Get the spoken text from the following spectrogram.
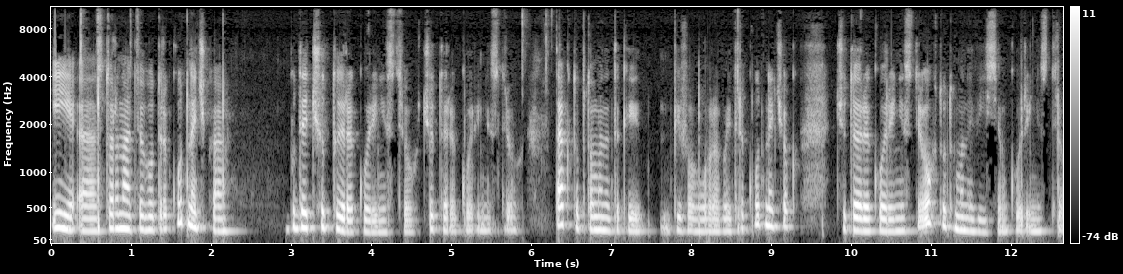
і е, сторона цього трикутничка буде 4 корінь із 3. 4 корінь із 3. Так, тобто у мене такий піфагоровий трикутничок, 4 корінь із 3, тут у мене 8 корінь із 3.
